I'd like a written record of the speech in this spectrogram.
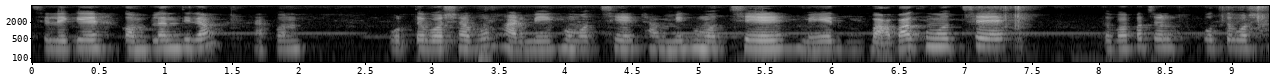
ছেলেকে কমপ্লেন দিলাম। এখন পড়তে বসাবো। আর মেয়ে ঘুমোচ্ছে, ঠাম্মি ঘুমোচ্ছে, মেয়ের বাবা ঘুমোচ্ছে। তো বাবা চল, পড়তে বসা।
